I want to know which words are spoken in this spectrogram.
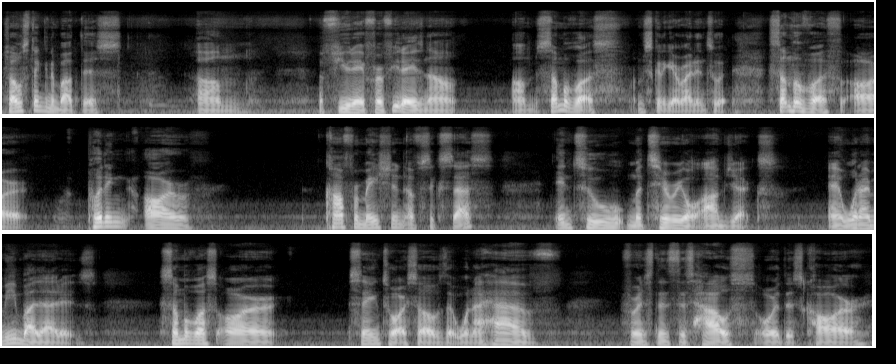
So I was thinking about this um, a few days for a few days now. Um, some of us, I'm just gonna get right into it. Some of us are putting our confirmation of success into material objects. And what I mean by that is some of us are saying to ourselves that when I have, for instance, this house or this car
